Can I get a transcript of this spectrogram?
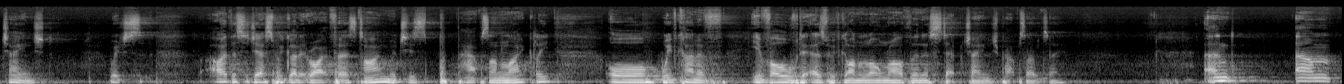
changed, which either suggests we got it right first time, which is perhaps unlikely, or we've kind of evolved it as we've gone along rather than a step change, perhaps I would say. And um,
